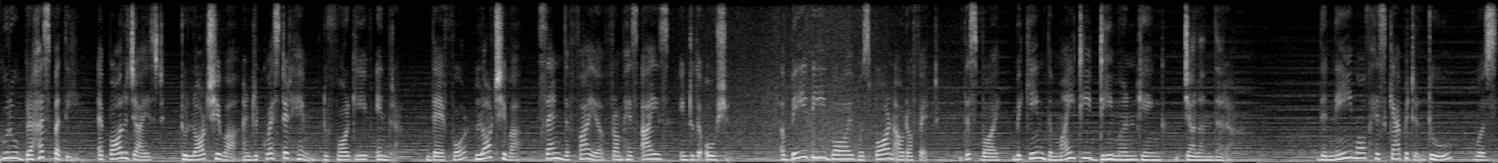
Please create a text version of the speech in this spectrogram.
Guru Brahaspati apologized to Lord Shiva and requested him to forgive Indra. Therefore, Lord Shiva sent the fire from his eyes into the ocean. A baby boy was born out of it. This boy became the mighty demon king Jalandhara. The name of his capital too was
